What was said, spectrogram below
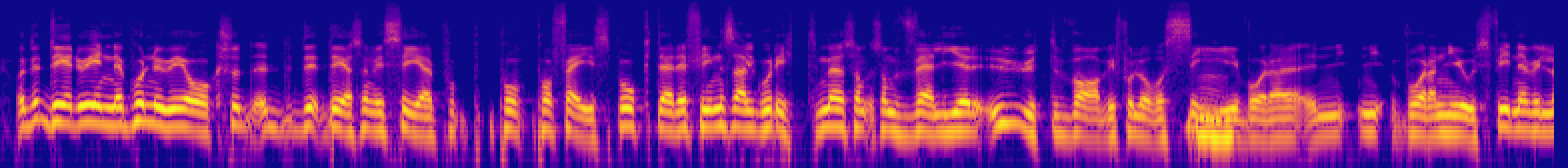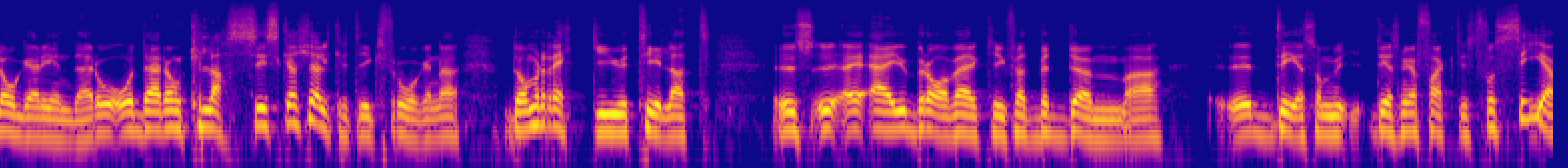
Och det, det, du är inne på nu är också det, det som vi ser på, på, på, Facebook där det finns algoritmer som, som väljer ut vad vi får lov att se mm. i våra, våra newsfeed när vi loggar in där och, och där de klassiska källkritiksfrågorna de räcker ju till att eh, är ju bra verktyg för att bedöma eh, det som, det som jag faktiskt får se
